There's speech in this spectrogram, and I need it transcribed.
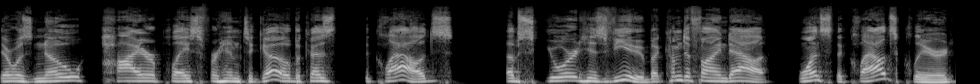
there was no higher place for him to go because the clouds obscured his view. But come to find out, once the clouds cleared,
